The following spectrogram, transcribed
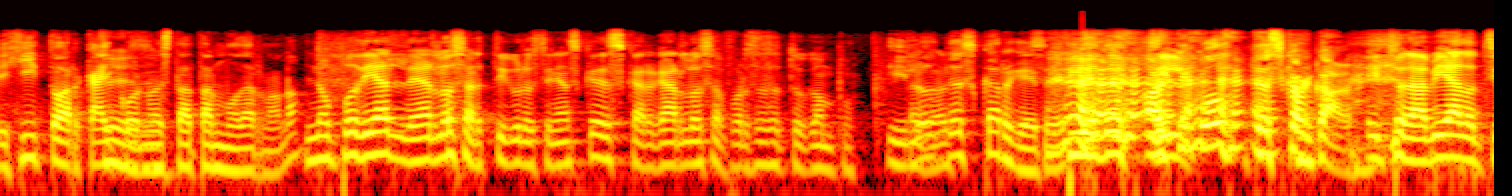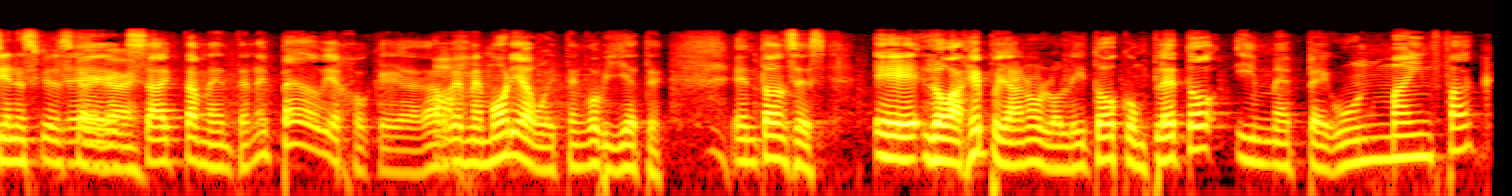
viejito, arcaico, Sí, sí. no está tan moderno, ¿no? No podías leer los artículos, tenías que descargarlos a fuerzas a tu compu. Y ¿Te lo acuerdas? descargué. PDF article, descargar. Y todavía lo tienes que descargar. Exactamente, no hay pedo viejo que agarre Oh. memoria, güey, tengo billete. Entonces, eh, lo bajé, pues ya no, lo leí todo completo y me pegó un mindfuck.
